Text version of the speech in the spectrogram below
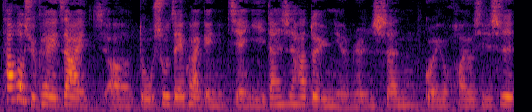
他或许可以在呃读书这一块给你建议，但是他对于你的人生规划，尤其是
